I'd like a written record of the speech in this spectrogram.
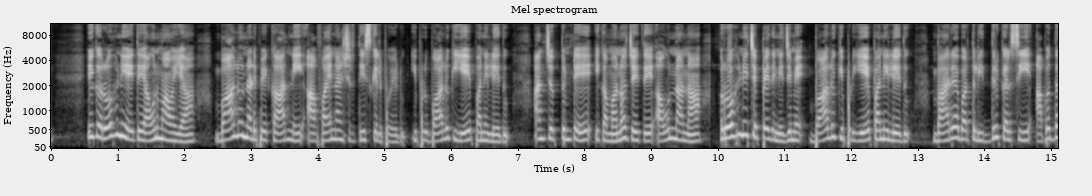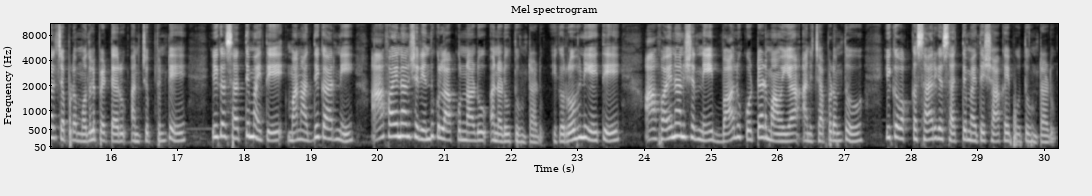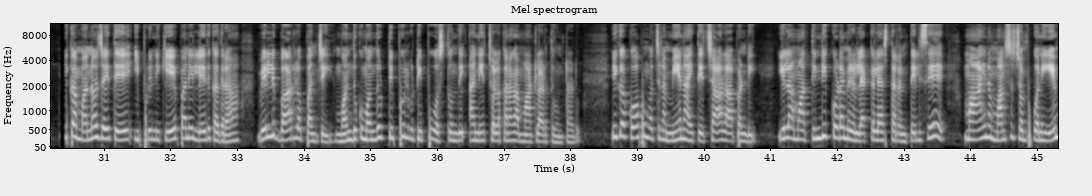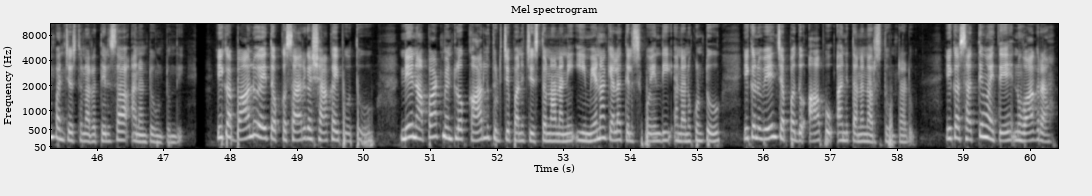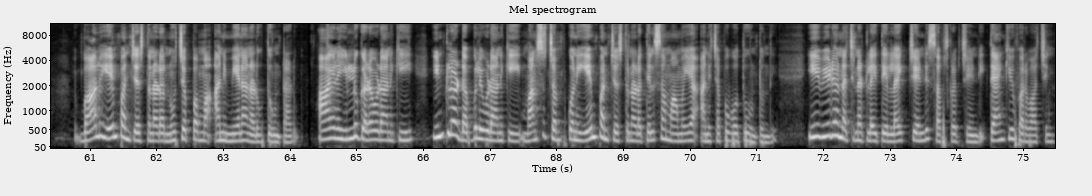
ఇక రోహిణి అయితే అవును మామయ్య బాలు నడిపే కార్ని ఆ ఫైనాన్షియర్ తీసుకెళ్ళిపోయాడు. ఇప్పుడు బాలుకి ఏ పని లేదు. అని చెప్తుంటే ఇక మనోజ్ అయితే అవును నాన్న రోహిణి చెప్పేది నిజమే. బాలుకి ఇప్పుడు ఏ పని లేదు. భార్యాభర్తలు ఇద్దరు కలిసి అబద్ధాలు చెప్పడం మొదలుపెట్టారు అని చెప్తుంటే ఇక సత్యం అయితే మన అద్దెకారిని ఆ ఫైనాన్షియర్ ఎందుకు లాక్కున్నాడు అని అడుగుతూ ఉంటాడు. ఇక రోహిణి అయితే ఆ ఫైనాన్షియర్ని బాలు కొట్టాడు మామయ్య అని చెప్పడంతో ఇక ఒక్కసారిగా సత్యం అయితే షాక్ అయిపోతూ ఉంటాడు. ఇక మనోజ్ అయితే ఇప్పుడు నీకే పని లేదు కదరా వెళ్ళి బార్లో పంచేయి మందుకు మందు టిప్పులకు టిప్పు వస్తుంది అని చులకనగా మాట్లాడుతూ ఉంటాడు. ఇక కోపం వచ్చిన మీనా అయితే చాలా ఆపండి. ఇలా మా తిండికి కూడా మీరు లెక్కలేస్తారని తెలిసే మా ఆయన మనసు చంపుకొని ఏం పని చేస్తున్నారో తెలుసా అని అంటూ ఉంటుంది. ఇక బాలు అయితే ఒక్కసారిగా షాక్ అయిపోతూ నేను అపార్ట్మెంట్లో కార్లు తుడిచే పని చేస్తున్నానని ఈ మీనాకి ఎలా తెలిసిపోయింది? అని అనుకుంటూ ఇక నువ్వేం చెప్పదు ఆపు అని తన నరుస్తూ ఉంటాడు. ఇక సత్యం అయితే నువ్వు ఆగరా బాలు ఏం పని చేస్తున్నాడో నువ్వు చెప్పమ్మా అని మీనాని అడుగుతూ ఉంటాడు. ఆయన ఇల్లు గడవడానికి ఇంట్లో డబ్బులు ఇవ్వడానికి మనసు చంపుకొని ఏం పని చేస్తున్నాడో తెలుసా మామయ్య అని చెప్పబోతూ ఉంటుంది. ఈ వీడియో నచ్చినట్లయితే లైక్ చేయండి సబ్స్క్రైబ్ చేయండి. Thank you for watching.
